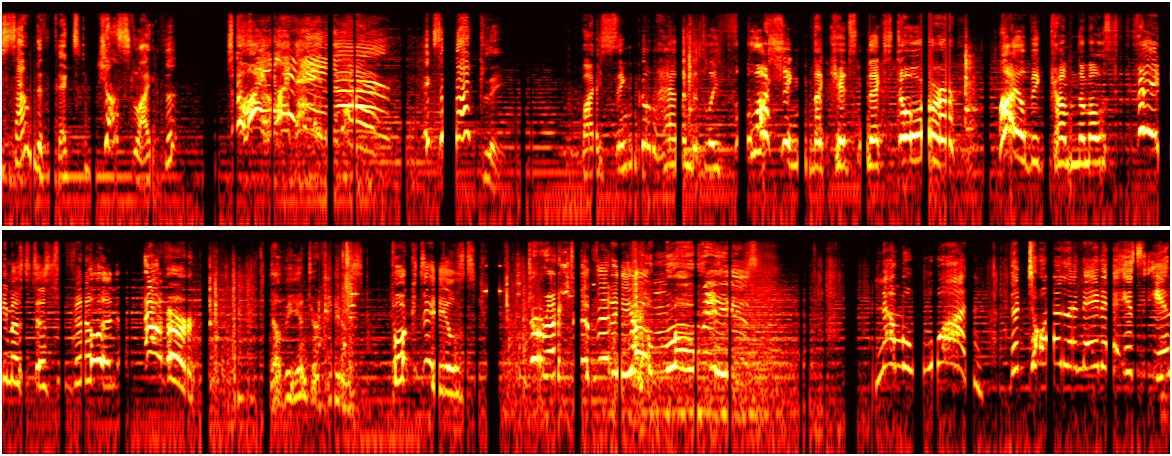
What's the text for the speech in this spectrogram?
the sound effects just like the Toiletnator! exactly. By single-handedly flushing the kids next door, I'll become the most famousest villain ever! There'll be interviews, book deals, direct-to-video movies! Number one, the Toiletnator is in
